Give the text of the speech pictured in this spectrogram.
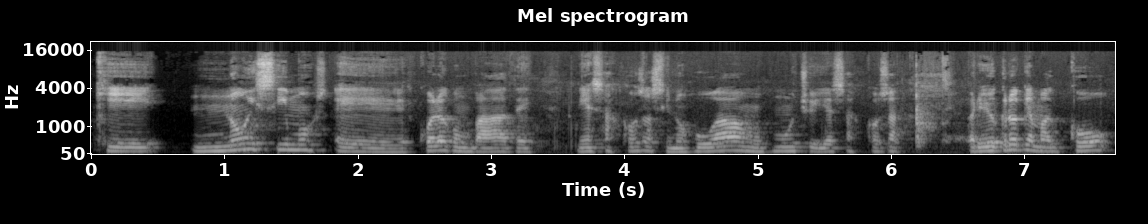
que no hicimos eh, escuela de combate ni esas cosas, sino jugábamos mucho y esas cosas, pero yo creo que marcó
